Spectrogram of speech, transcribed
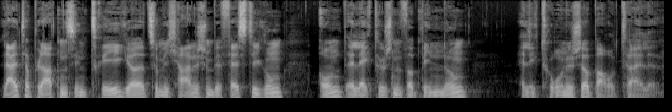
Leiterplatten sind Träger zur mechanischen Befestigung und elektrischen Verbindung elektronischer Bauteile.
